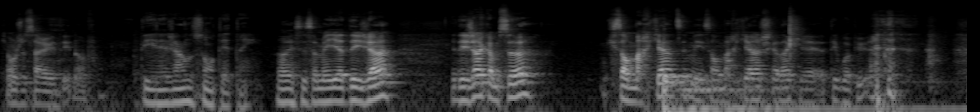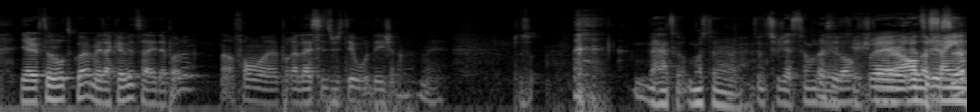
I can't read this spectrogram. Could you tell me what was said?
qui ont juste arrêté, dans le fond. Tes légendes sont éteintes. Ouais, c'est ça. Mais il y a des gens. Il y a des gens comme ça qui sont marquants, tu sais, mais ils sont marquants jusqu'à temps que tu vois plus. il arrive toujours de quoi, mais la COVID, ça aidait pas, là. Dans le fond, euh, pour l'assiduité des gens. Mais... Ben, en tout cas, moi, c'est un- c'est une suggestion de c'est bon. Ouais, retirer ça.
